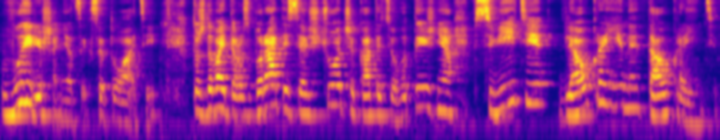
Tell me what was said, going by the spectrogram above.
вирішення цих ситуацій. Тож давайте розбиратися, що чекати цього тижня в світі для України та українців.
